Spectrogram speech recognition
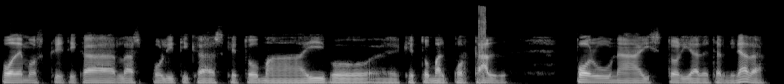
podemos criticar las políticas que toma Ivo eh, que toma el portal por una historia determinada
